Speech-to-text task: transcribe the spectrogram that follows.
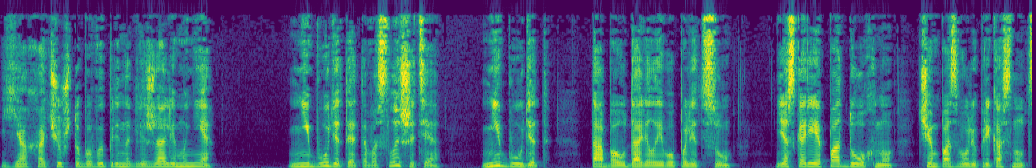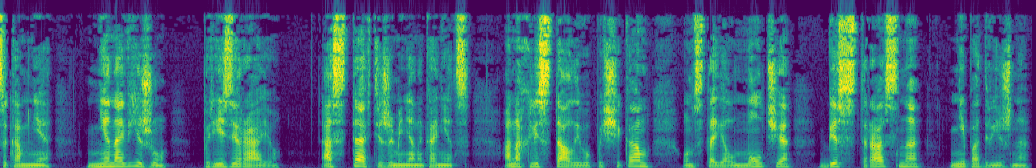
«Я хочу, чтобы вы принадлежали мне». «Не будет этого, слышите?» «Не будет», — Таба ударила его по лицу. «Я скорее подохну, чем позволю прикоснуться ко мне. Ненавижу, презираю. Оставьте же меня, наконец». Она хлестала его по щекам, он стоял молча, бесстрастно, неподвижно.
